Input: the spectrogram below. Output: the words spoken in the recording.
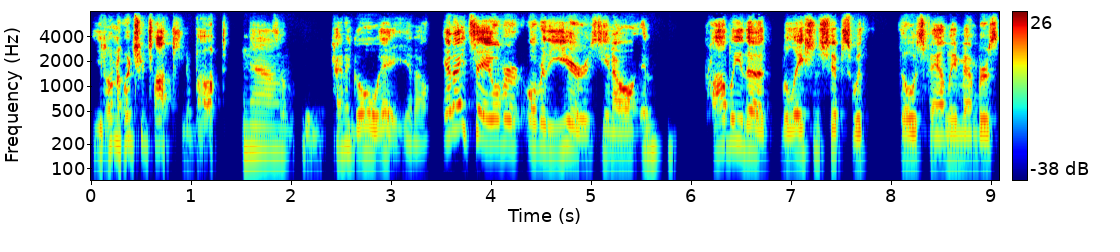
You don't know what you're talking about. No. So kind of go away, you know. And I'd say over over the years, you know, and probably the relationships with those family members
